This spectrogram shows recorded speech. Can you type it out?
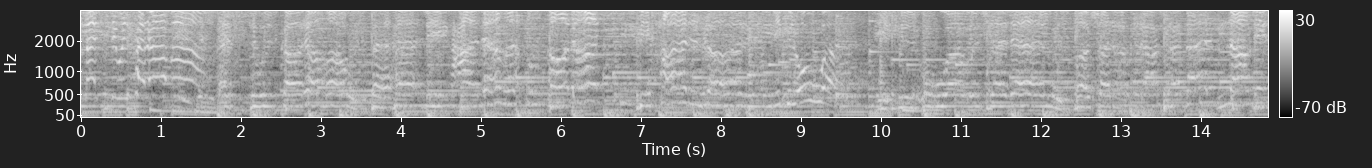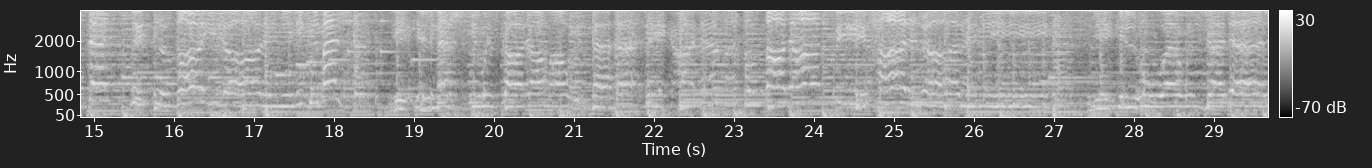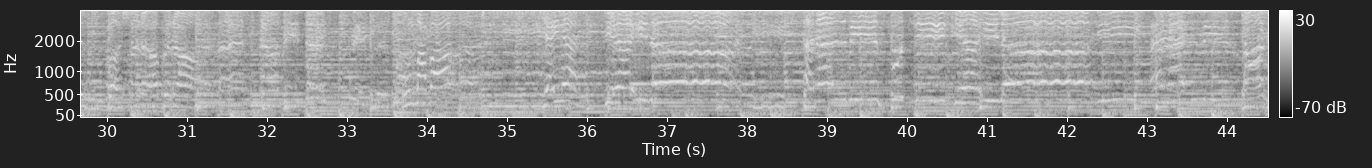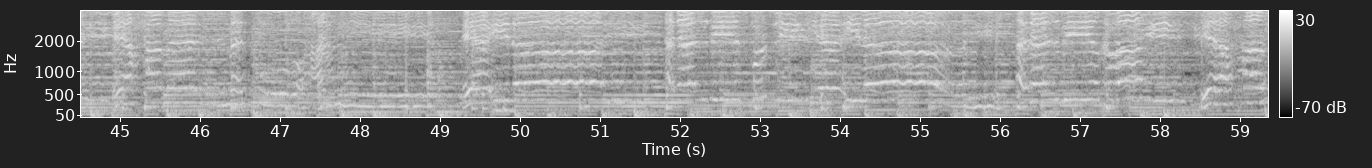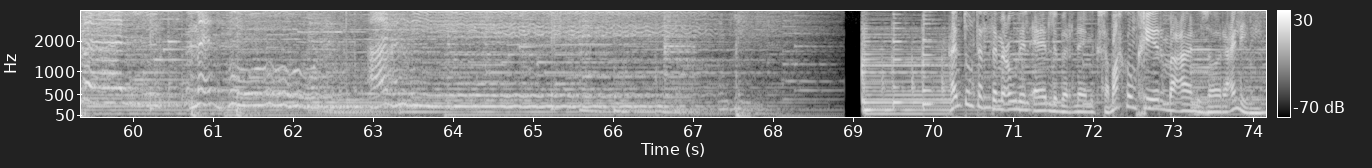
المجد والكرامة. المجد والكرامة والبهاء ليك علامة سلطانك. بيحررني ليك القوة. ليك القوة والجلال والبشر. أبرع نعمتك بتغيرني ليك المجد. ليك المجد والكرامة والبهاء ليك علامة سلطانك. ليك القوة والجلال والبشر أبرع قول تستمعون الآن لبرنامج صباحكم خير مع نزار عليني.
